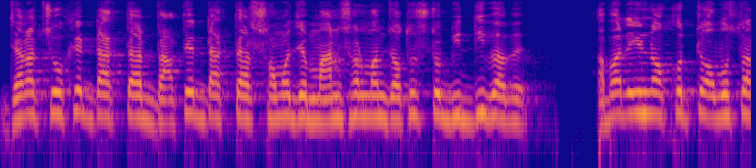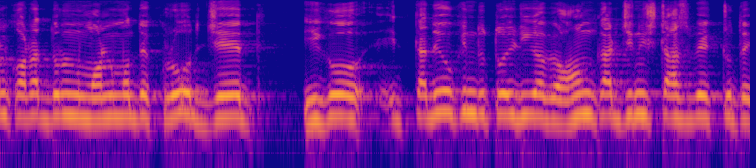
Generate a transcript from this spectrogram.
যারা চোখের ডাক্তার, দাঁতের ডাক্তার, সমাজে মান সম্মান যথেষ্ট বৃদ্ধি পাবে। আবার এই নক্ষত্রে অবস্থান করার দরুন মনের মধ্যে ক্রোধ, জেদ, ইগো ইত্যাদিও কিন্তু তৈরি হবে। অহংকার জিনিসটা আসবে একটুতে।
